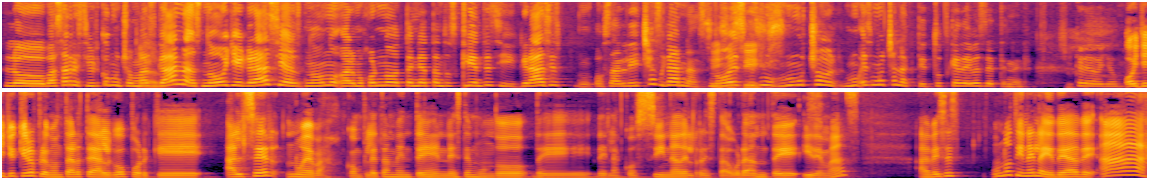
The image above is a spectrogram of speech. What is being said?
lo vas a recibir con mucho más Claro. ganas, ¿no? Oye, gracias, ¿no? no a lo mejor no tenía tantos clientes y gracias, o sea, le echas ganas, Sí, ¿no? sí, es, sí. es mucho, es mucha la actitud que debes de tener, creo yo. Oye, yo quiero preguntarte algo porque al ser nueva completamente en este mundo de, de la cocina, del restaurante y demás, a veces uno tiene la idea de, ah,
